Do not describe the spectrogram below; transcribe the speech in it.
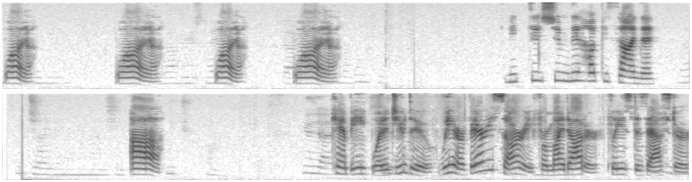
Why? Why? Why? Why? Bitti şimdi hapishane. Ah. Can't be. What did you do? We are very sorry for my daughter. Please, disaster.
